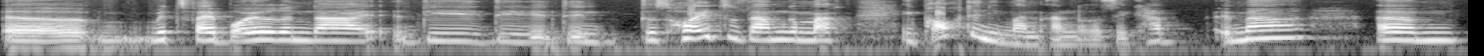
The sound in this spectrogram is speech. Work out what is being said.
äh, äh, mit zwei Bäuerinnen da die, die, die, das Heu zusammen gemacht. Ich brauchte niemand anderes. Ich habe immer ähm,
